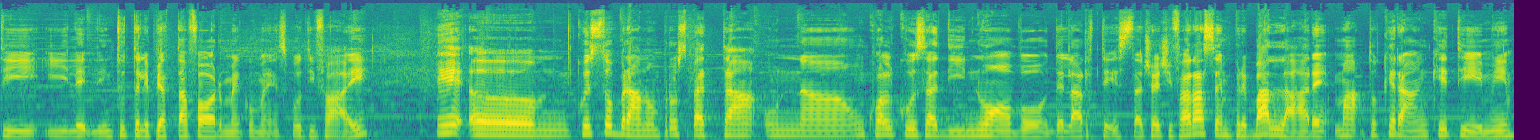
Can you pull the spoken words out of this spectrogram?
i, le, in tutte le piattaforme come Spotify. E uh, questo brano prospetta un, uh, un qualcosa di nuovo dell'artista, cioè ci farà sempre ballare, ma toccherà anche temi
